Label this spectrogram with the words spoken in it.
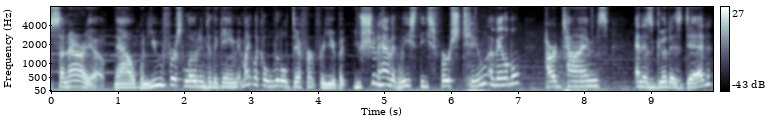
scenario. Now, when you first load into the game, it might look a little different for you, but you should have at least these first two available, Hard Times and As Good as Dead.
